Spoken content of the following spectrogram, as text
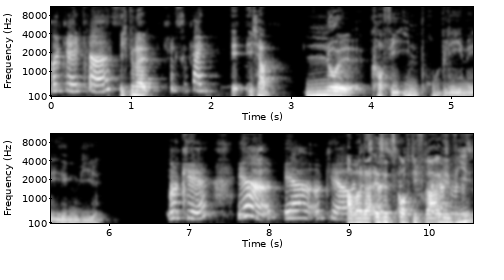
Okay, krass. Ich bin halt Kriegst du kein. ich habe null Koffeinprobleme irgendwie. Okay, ja, ja, okay. Aber, da das- ist jetzt auch die Frage, wie,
